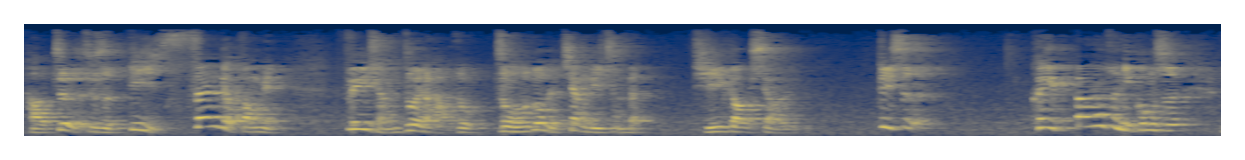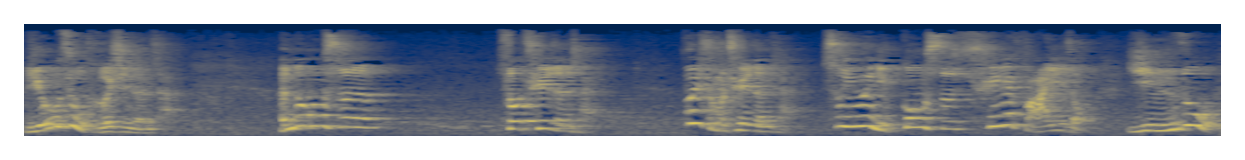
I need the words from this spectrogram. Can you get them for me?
好，这就是第三个方面非常重要的好处：主动的降低成本，提高效率。第四，可以帮助你公司留住核心人才。很多公司说缺人才，为什么缺人才？是因为你公司缺乏一种引入、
